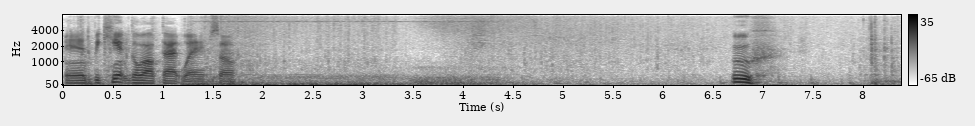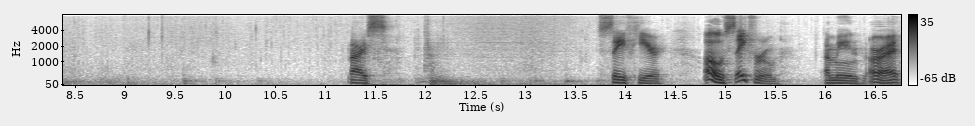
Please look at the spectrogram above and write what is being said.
And we can't go out that way, so... Ooh. Nice. Safe here. Oh, safe room. I mean, alright.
